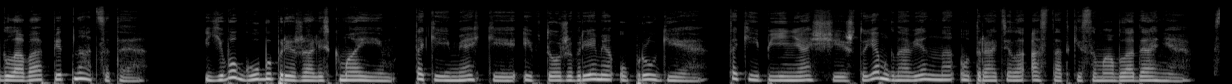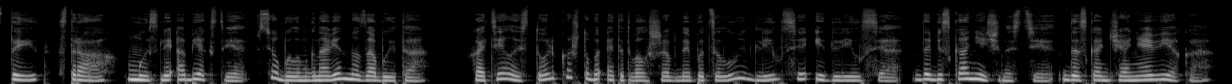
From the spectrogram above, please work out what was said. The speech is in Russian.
Глава 15. Его губы прижались к моим, такие мягкие и в то же время упругие, такие пьянящие, что я мгновенно утратила остатки самообладания. Стыд, страх, мысли о бегстве – все было мгновенно забыто. Хотелось только, чтобы этот волшебный поцелуй длился и длился, до бесконечности, до скончания века.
